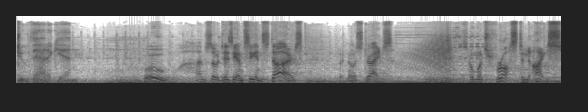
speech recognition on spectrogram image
Do that again. Whoa, I'm so dizzy I'm seeing stars, but no stripes. So much frost and ice.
